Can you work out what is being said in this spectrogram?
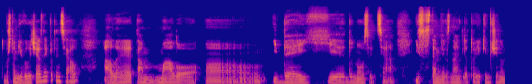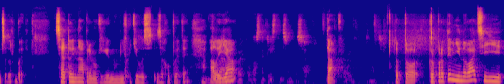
Тому що там є величезний потенціал, але там мало о, ідей доноситься і системних знань для того, яким чином це зробити. Це той напрямок, який мені хотілося захопити. Але я власне Крістенсен писав. Так. Тому корпоративні інновації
